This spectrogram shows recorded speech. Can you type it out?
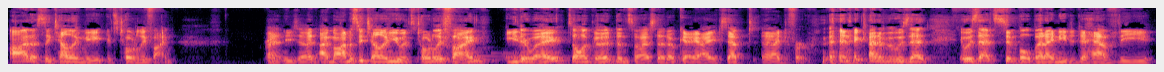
honestly telling me it's totally fine? And he said, I'm honestly telling you it's totally fine. Either way, it's all good. And so I said, okay, I accept and I defer. and it kind of it was that it was that simple, but I needed to have the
